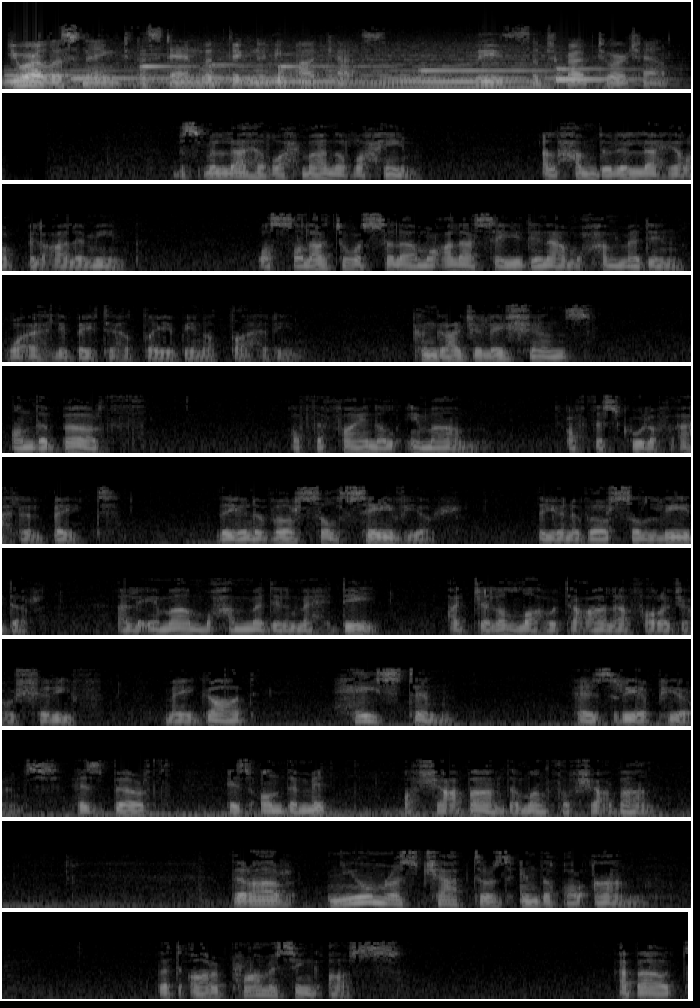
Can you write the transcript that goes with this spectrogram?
You are listening to the Stand with Dignity podcast. Please subscribe to our channel. بسم الله الرحمن الرحيم الحمد لله رب العالمين والصلاة والسلام على سيدنا محمد وأهل بيته الطيبين الطاهرين Congratulations on the birth of the final Imam of the school of Ahlul Bayt, the universal savior, the universal leader, Al-Imam Muhammad al-Mahdi, Ajjalallahu ta'ala farajahu sharif. May God hasten his reappearance. His birth is on the mid of Sha'ban, the month of Sha'ban. There are numerous chapters in the Quran that are promising us about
